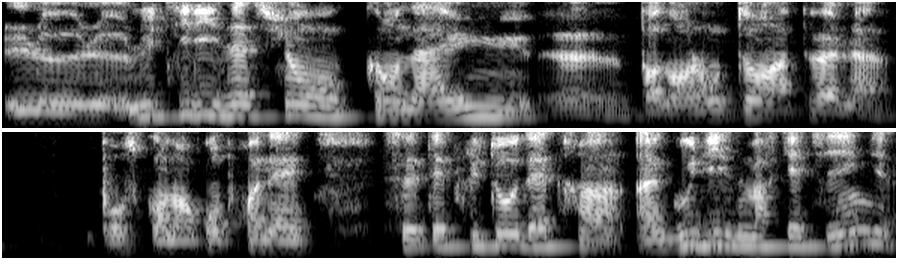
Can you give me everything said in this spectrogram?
l'utilisation qu'on a eue euh, pendant longtemps Apple pour ce qu'on en comprenait, c'était plutôt d'être un, goodies marketing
